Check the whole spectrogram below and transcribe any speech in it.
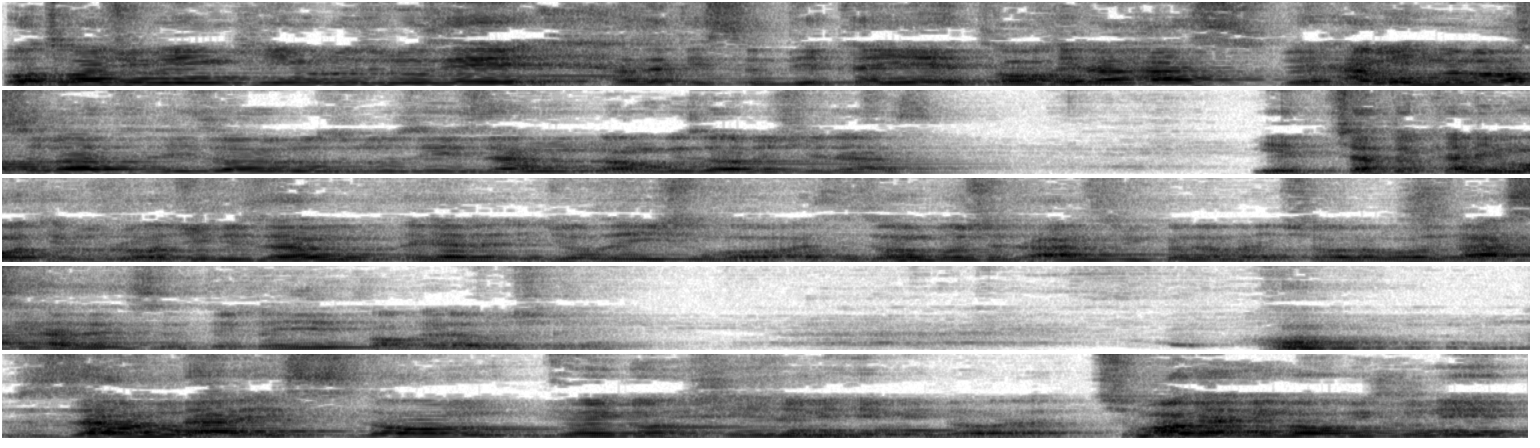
با توجه به اینکه روز روز حضرت صدیقه طاهره هست به همین مناسبت لیزا روز روز زن نامگذاری شده است. یه چند تا کلماتی رو راجع به زن اگر اجازه شما عزیزان باشد عرض می‌کنم و انشاءالله وارد بحثی حضرت صدیقه طاهره بشه. خب زن در اسلام جایگاه خیلی مهمی دارد. شما اگر نگاه بکنید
